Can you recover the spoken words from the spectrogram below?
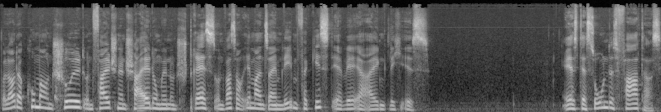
Vor lauter Kummer und Schuld und falschen Entscheidungen und Stress und was auch immer in seinem Leben vergisst er, wer er eigentlich ist. Er ist der Sohn des Vaters.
